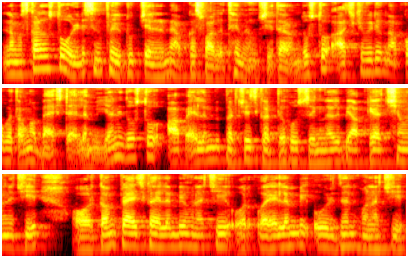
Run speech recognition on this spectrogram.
नमस्कार दोस्तों ओल्डेस्ट इन्फो यूट्यूब चैनल में आपका स्वागत है। मैं हूँ सीताराम। दोस्तों आज की वीडियो में आपको बताऊँगा बेस्ट एल यानी दोस्तों आप एल एम परचेज करते हो सिग्नल भी आपके अच्छे होने चाहिए और कम प्राइस का एल होना चाहिए और, और एल ओरिजिनल होना चाहिए।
